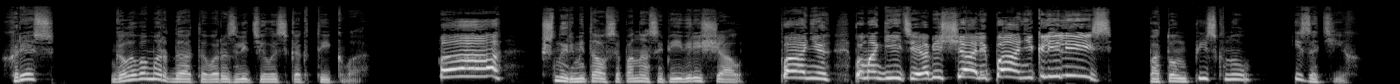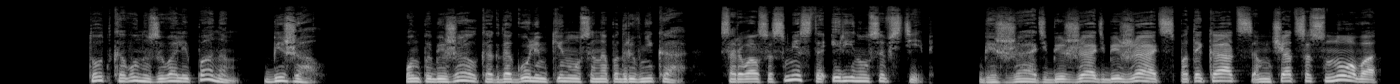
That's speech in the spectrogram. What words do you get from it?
Хрясь! Голова Мордатова разлетелась, как тыква. а, -а, Шнырь метался по насыпи и верещал. «Пани, помогите! Обещали! Пани, клялись!» Потом пискнул и затих. Тот, кого называли паном, бежал. Он побежал, когда голем кинулся на подрывника, сорвался с места и ринулся в степь. Бежать, бежать, бежать, спотыкаться, мчаться снова,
